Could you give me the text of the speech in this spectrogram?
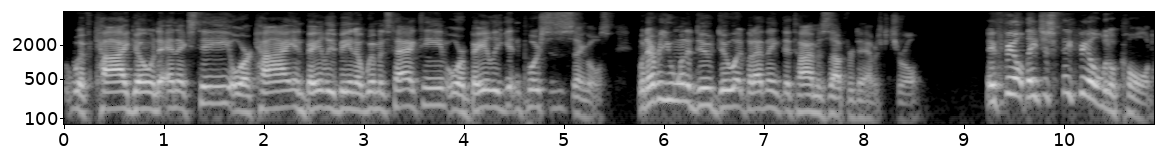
with Kai going to NXT or Kai and Bayley being a women's tag team or Bayley getting pushed as a singles. Whatever you want to do, do it. But I think the time is up for Damage Control. They feel they just they feel a little cold.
